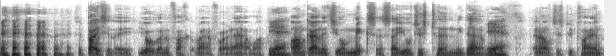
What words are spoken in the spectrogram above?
everything. so basically, you're gonna fuck around for an hour. Yeah. I'm going into your mixer, so you'll just turn me down Yeah, and I'll just be playing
